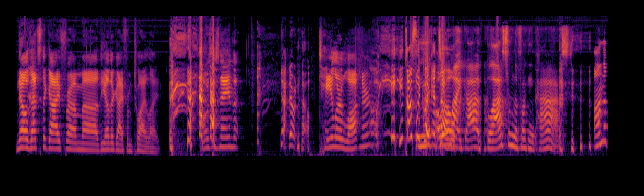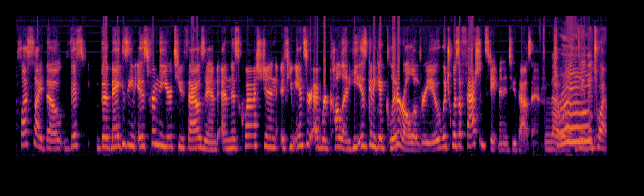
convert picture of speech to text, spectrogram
No, that's the guy from uh, the other guy from Twilight. What was his name? The- I don't know. Taylor Lautner. Oh, he does look like a toe. Oh my god, blast from the fucking past. On the plus side, though, this the magazine is from the year 2000, and this question, if you answer Edward Cullen, he is going to get glitter all over you, which was a fashion statement in 2000. That was, dude, the, twi-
